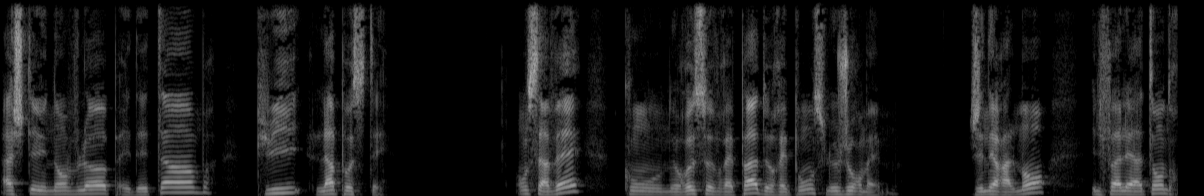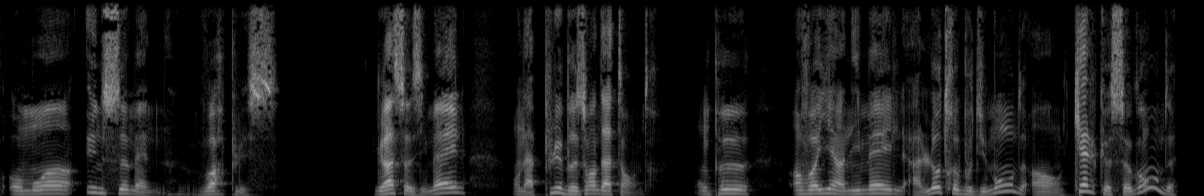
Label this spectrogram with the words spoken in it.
acheter une enveloppe et des timbres, puis la poster. On savait qu'on ne recevrait pas de réponse le jour même. Généralement, il fallait attendre au moins une semaine, voire plus. Grâce aux emails, on n'a plus besoin d'attendre. On peut envoyer un email à l'autre bout du monde en quelques secondes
